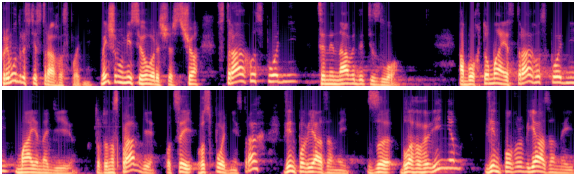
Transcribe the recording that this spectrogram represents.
премудрості страх Господній. В іншому місці говориться, що страх Господній це ненавидити зло. Або хто має страх Господній, має надію. Тобто, насправді, оцей Господній страх він пов'язаний з благоговінням, він пов'язаний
